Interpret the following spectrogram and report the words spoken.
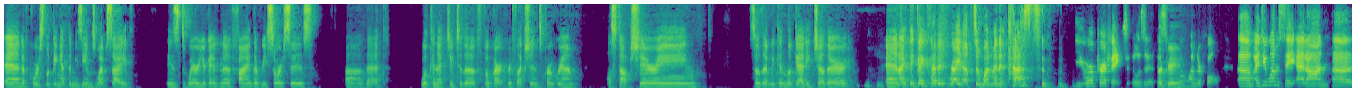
and of course, looking at the museum's website is where you're going to find the resources uh, that will connect you to the Folk Art Reflections program. I'll stop sharing so that we can look at each other. And I think I cut it right up to one minute past. You are perfect, Elizabeth. This Okay. is wonderful. Um, I do want to say, add on, uh,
